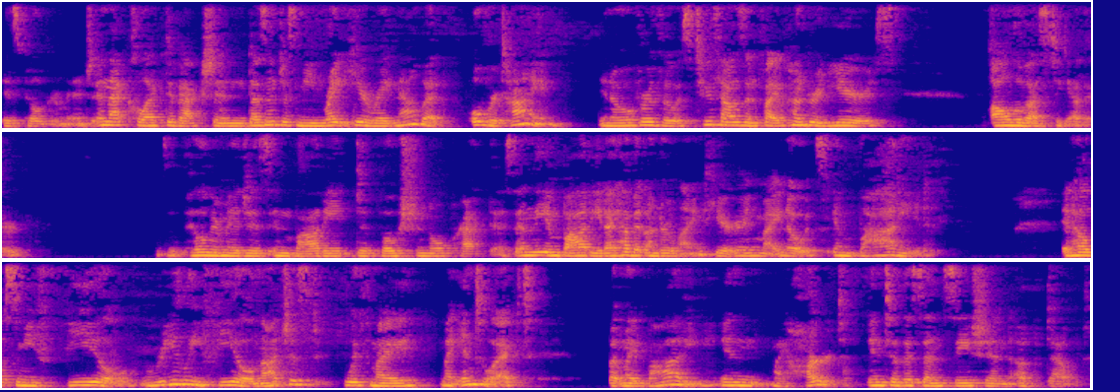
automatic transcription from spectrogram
is pilgrimage. And that collective action doesn't just mean right here, right now, but over time, you know, over those 2,500 years, all of us together. The pilgrimage is embodied devotional practice. And the embodied, I have it underlined here in my notes, embodied. It helps me feel, really feel, not just with my, my intellect, but my body, in my heart, into the sensation of doubt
